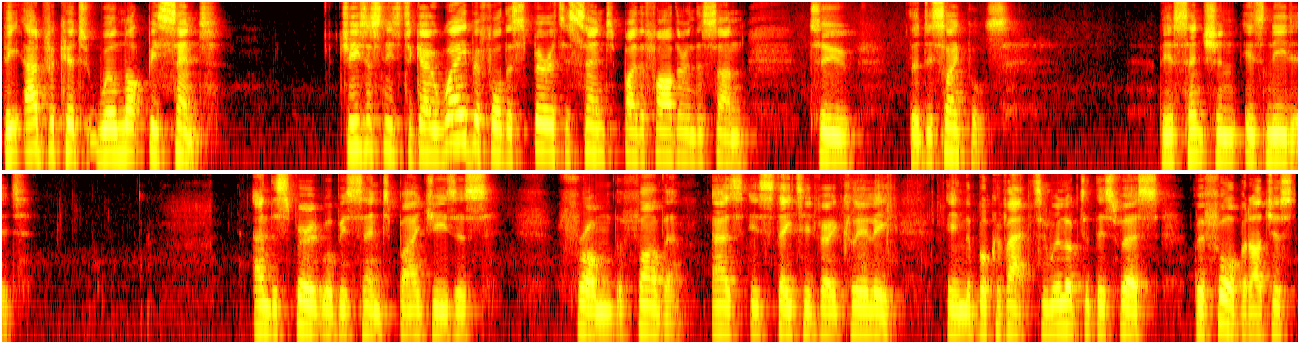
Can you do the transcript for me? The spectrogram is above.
the advocate will not be sent. Jesus needs to go away before the Spirit is sent by the Father and the Son to the disciples. The ascension is needed. And the Spirit will be sent by Jesus from the Father, as is stated very clearly in the book of Acts. And we looked at this verse before, but I'll just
